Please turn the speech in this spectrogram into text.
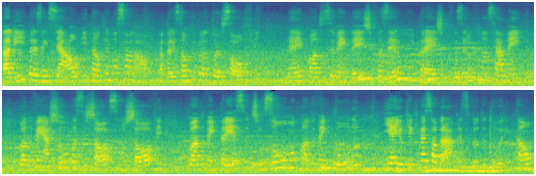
ali presencial e tanto emocional. A pressão que o produtor sofre né? Quando você vem desde fazer um empréstimo, fazer um financiamento, quando vem a chuva, se chove, se não chove, quando vem preço de insumo, quando vem tudo, e aí o que, que vai sobrar para esse produtor? Então,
